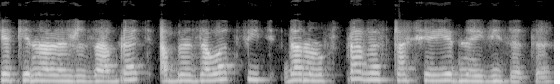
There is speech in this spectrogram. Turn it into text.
jakie należy zabrać, aby załatwić daną sprawę w czasie jednej wizyty.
